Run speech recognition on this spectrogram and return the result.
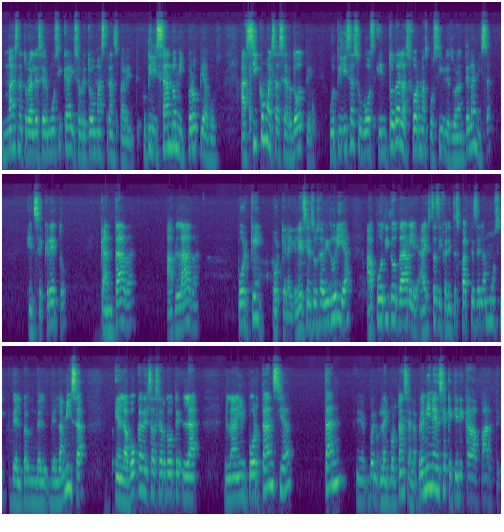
Más natural de hacer música y sobre todo más transparente, utilizando mi propia voz. Así como el sacerdote utiliza su voz en todas las formas posibles durante la misa, en secreto, cantada, hablada. ¿Por qué? Porque la iglesia en su sabiduría ha podido darle a estas diferentes partes de la música, del, perdón, de la misa, en la boca del sacerdote, la, la importancia tan, eh, bueno, la importancia, la preeminencia que tiene cada parte.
